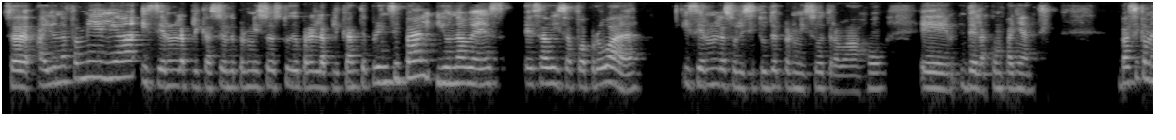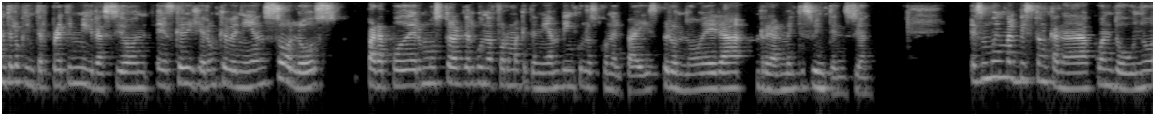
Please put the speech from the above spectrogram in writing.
sea, hay una familia, hicieron la aplicación de permiso de estudio para el aplicante principal y una vez esa visa fue aprobada, hicieron la solicitud del permiso de trabajo eh, del acompañante. Básicamente lo que interpreta inmigración es que dijeron que venían solos para poder mostrar de alguna forma que tenían vínculos con el país, pero no era realmente su intención es muy mal visto en Canadá cuando uno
